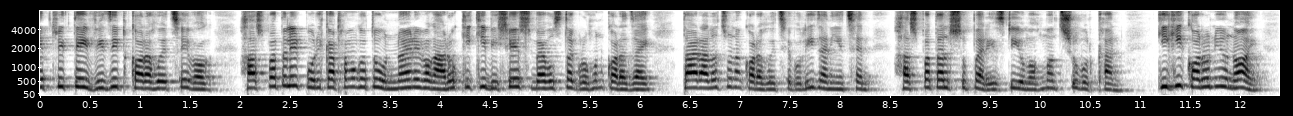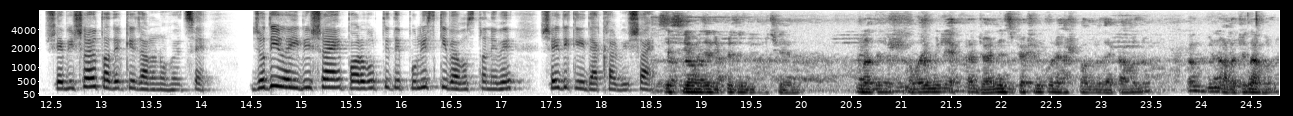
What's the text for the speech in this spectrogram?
নেতৃত্বেই ভিজিট করা হয়েছে এবং হাসপাতালের পরিকাঠামোগত উন্নয়ন এবং আরও কী কী বিশেষ ব্যবস্থা গ্রহণ করা যায় তার আলোচনা করা হয়েছে বলেই জানিয়েছেন হাসপাতাল সুপার এসডিও মোহাম্মদ সুবুর খান। কী কী করণীয় নয় সে বিষয়েও তাদেরকে জানানো হয়েছে। যদিও এই বিষয়ে পরবর্তীতে পুলিশ কি ব্যবস্থা নেবে সেই দিকেই দেখার বিষয়। ওনাদের সবাই মিলে একটা জয়েন্ট ইন্সপেকশন করে হাসপাতালে দেখা হলো এবং বিভিন্ন আলোচনা হলো।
